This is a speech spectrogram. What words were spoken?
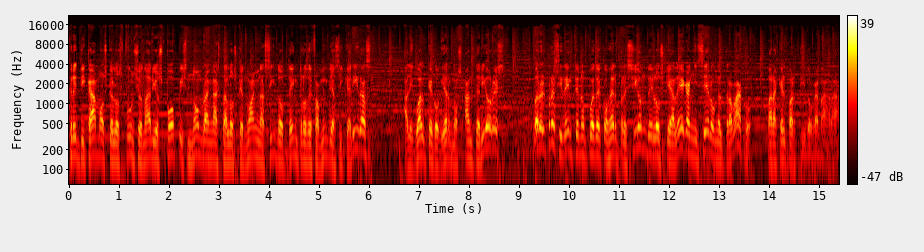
Criticamos que los funcionarios popis nombran hasta los que no han nacido dentro de familias y queridas, al igual que gobiernos anteriores, pero el presidente no puede coger presión de los que alegan hicieron el trabajo para que el partido ganara.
